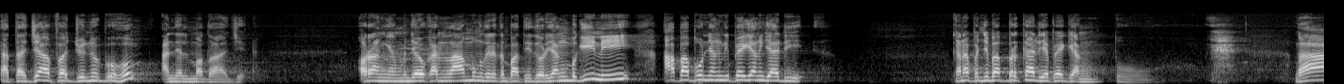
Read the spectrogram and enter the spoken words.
Tata jafa junubuhum anil madaji. Orang yang menjauhkan lambung dari tempat tidur. Yang begini, apa pun yang dipegang jadi. Karena penyebab berkah dia pegang. Tuh. Nggak,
